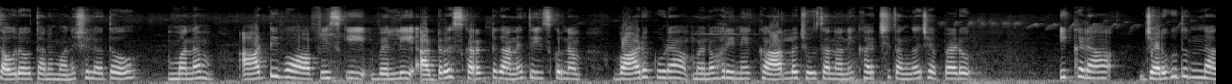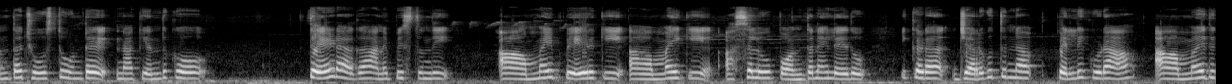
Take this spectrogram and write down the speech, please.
సౌరవ్ తన మనుషులతో మనం ఆర్టీఓ ఆఫీస్కి వెళ్ళి అడ్రస్ కరెక్ట్గానే తీసుకున్నాం. వాడు కూడా మనోహరిని కార్లో చూశానని ఖచ్చితంగా చెప్పాడు. ఇక్కడ జరుగుతుందంతా చూస్తూ ఉంటే నాకెందుకో తేడాగా అనిపిస్తుంది. ఆ అమ్మాయి పేరుకి ఆ అమ్మాయికి అసలు పొంతనే లేదు. ఇక్కడ జరుగుతున్న పెళ్ళి కూడా ఆ అమ్మాయిది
